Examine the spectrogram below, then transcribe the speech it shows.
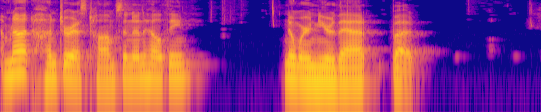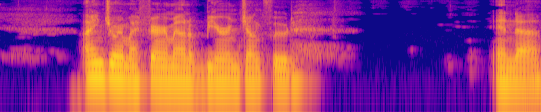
I'm not Hunter S. Thompson unhealthy, nowhere near that, but I enjoy my fair amount of beer and junk food. And uh,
